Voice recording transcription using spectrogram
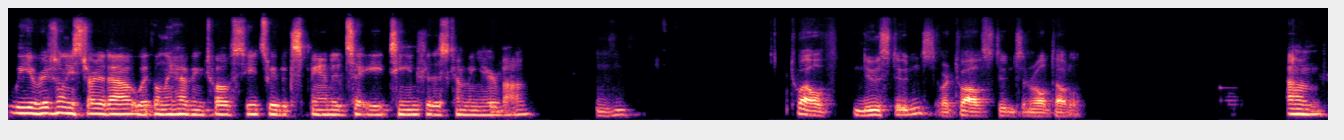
we originally started out with only having 12 seats. We've expanded to 18 for this coming year, Bob. Mm-hmm. 12 new students or 12 students enrolled total? Um,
